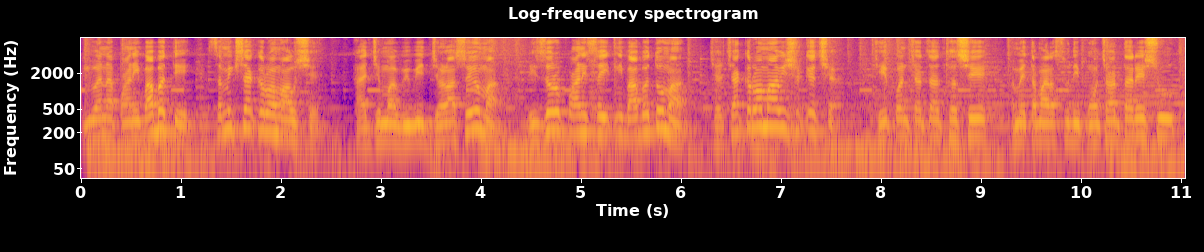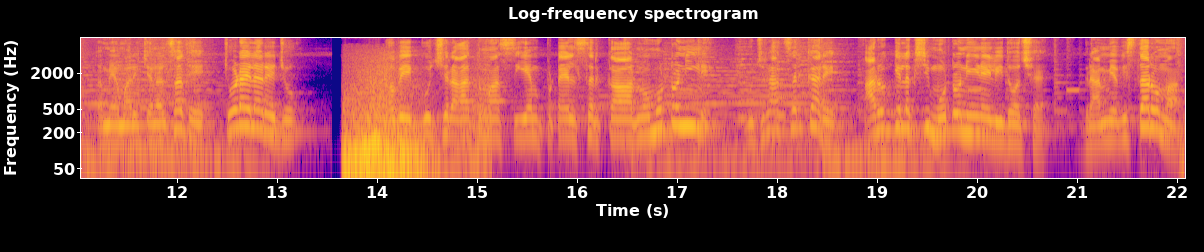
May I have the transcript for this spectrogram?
પીવાના પાણી બાબતે સમીક્ષા કરવામાં આવશે. રાજ્યમાં વિવિધ જળાશયોમાં રિઝર્વ પાણી સહિતની બાબતોમાં ચર્ચા કરવામાં આવી શકે છે. જે પણ ચર્ચા થશે, અમે તમારા સુધી પહોંચાડતા રહીશું. તમે અમારી ચેનલ સાથે જોડાયેલા રહેજો. હવે ગુજરાતમાં સીએમ પટેલ સરકારનો મોટો નિર્ણય. ગુજરાત સરકારે આરોગ્યલક્ષી મોટો નિર્ણય લીધો છે. ગ્રામ્ય વિસ્તારોમાં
